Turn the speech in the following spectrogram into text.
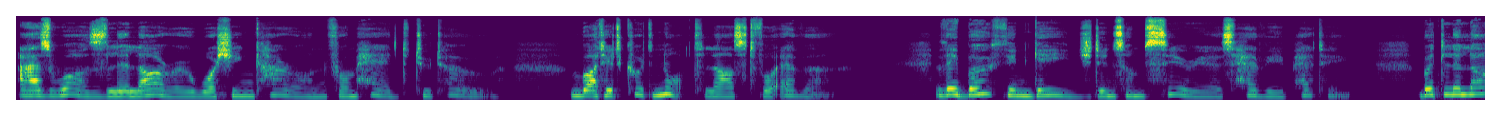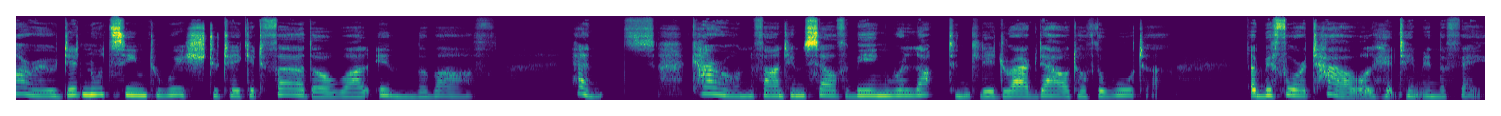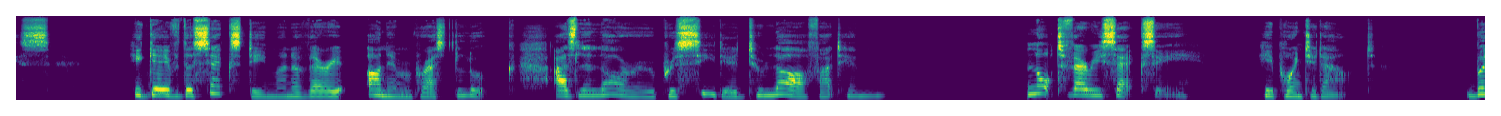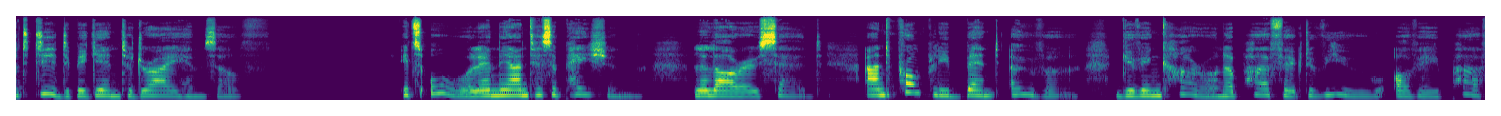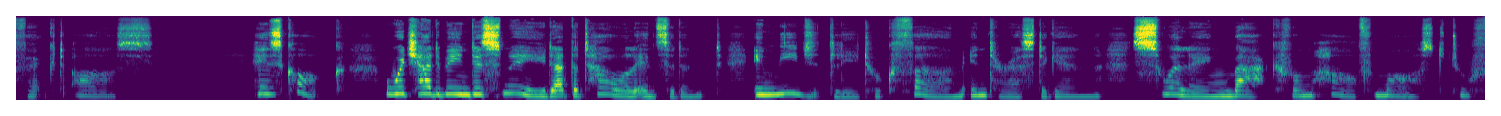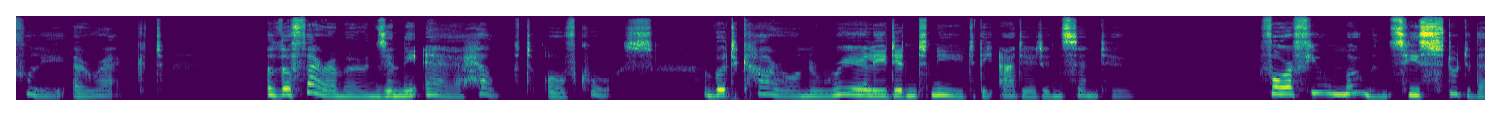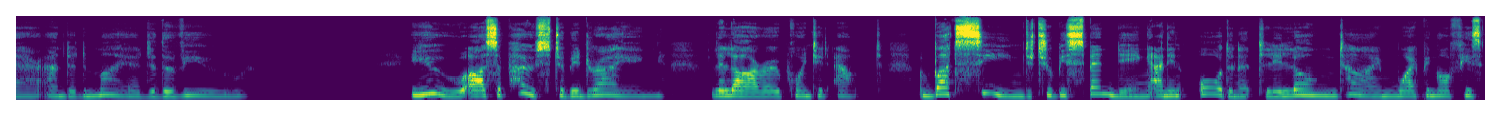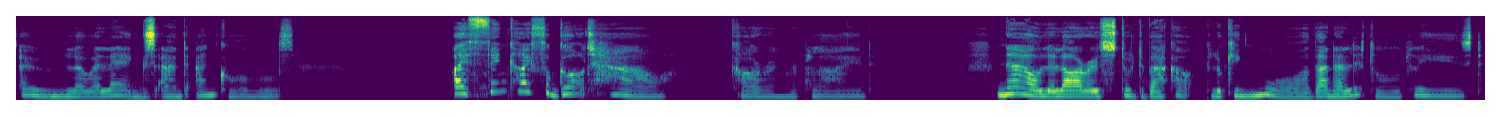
as was Lilaro washing Karon from head to toe but it could not last forever. They both engaged in some serious heavy petting, but Lilaro did not seem to wish to take it further while in the bath. Hence, Karon found himself being reluctantly dragged out of the water uh, before a towel hit him in the face. He gave the sex demon a very unimpressed look as Lilaro proceeded to laugh at him. Not very sexy, he pointed out, but did begin to dry himself. It's all in the anticipation, Lilaro said, and promptly bent over, giving Karon a perfect view of a perfect ass. His cock which had been dismayed at the towel incident, immediately took firm interest again, swelling back from half mast to fully erect. The pheromones in the air helped, of course, but Karon really didn't need the added incentive. For a few moments he stood there and admired the view. You are supposed to be drying, Lilaro pointed out, but seemed to be spending an inordinately long time wiping off his own lower legs and ankles. I think I forgot how, Karon replied. Now Lilaro stood back up, looking more than a little pleased.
